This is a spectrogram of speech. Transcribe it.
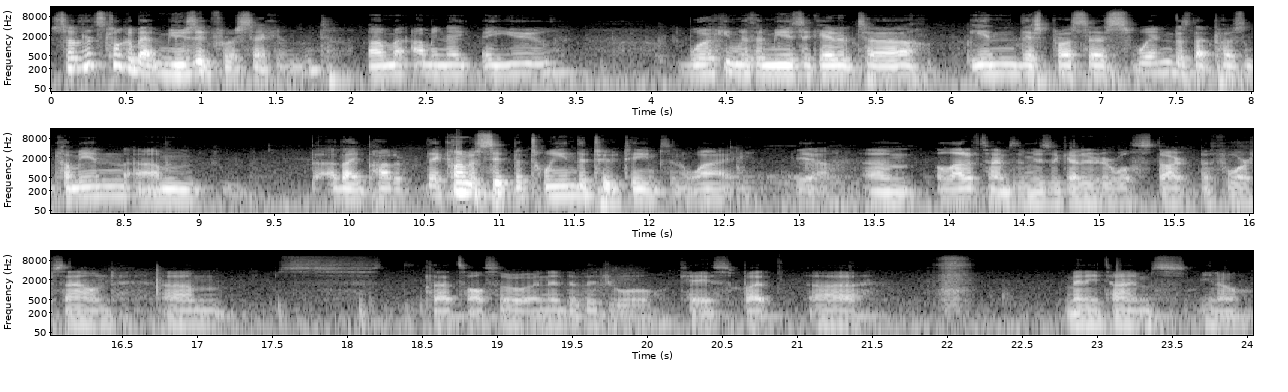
So let's talk about music for a second. Um, I mean, are, are you working with a music editor in this process? When does that person come in? Um, are they part of? They kind of sit between the two teams in a way. Yeah. Um, a lot of times the music editor will start before sound. Um, that's also an individual case, but uh, many times, you know,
